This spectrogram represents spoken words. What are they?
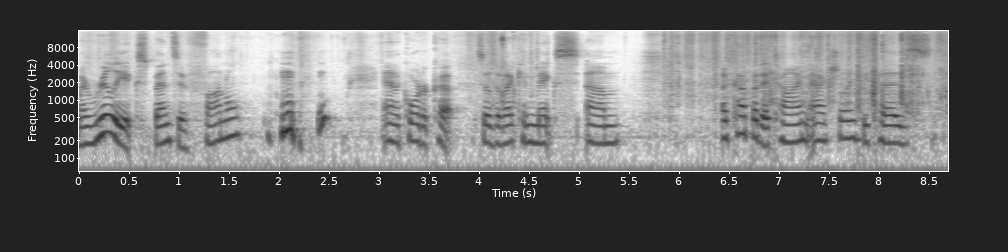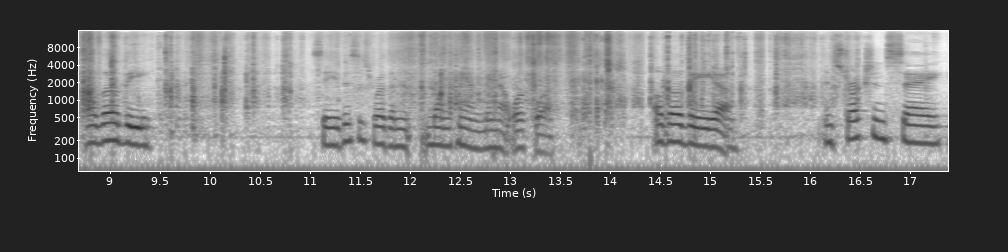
my really expensive funnel and a quarter cup so that I can mix um, a cup at a time actually because although the See, this is where the one hand may not work well. Although the uh, instructions say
